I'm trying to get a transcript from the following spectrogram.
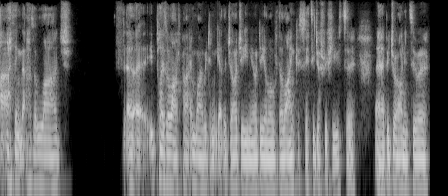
I think that has a large uh, it plays a large part in why we didn't get the Jorginho deal over the line because City just refused to uh, be drawn into a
